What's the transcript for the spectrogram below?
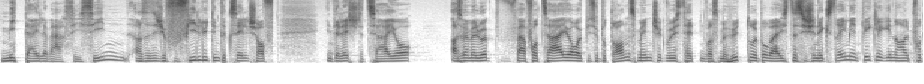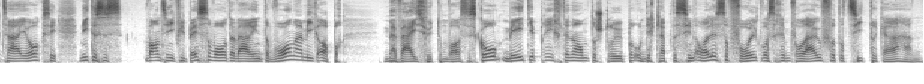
mitteilen, wer sie sind. Also das ist ja für viele Leute in der Gesellschaft in den letzten zehn Jahren also wenn man schaut, wer vor zehn Jahren etwas über Transmenschen gewusst hätte, was man heute darüber weiß, das ist eine extreme Entwicklung innerhalb von zehn Jahren gewesen. Nicht, dass es wahnsinnig viel besser geworden wäre in der Wahrnehmung, aber man weiß heute, um was es geht. Medien berichten anders darüber. Und ich glaube, das sind alles Erfolge, die sich im Verlauf der Zeit ergeben haben.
